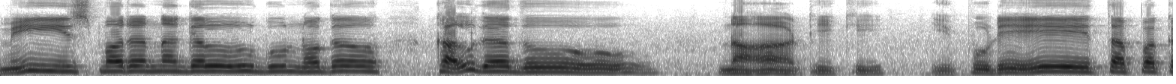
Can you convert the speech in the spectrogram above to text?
మీ స్మరణ గల్గు నొగ కల్గదో. నాటికి ఇప్పుడే తపక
